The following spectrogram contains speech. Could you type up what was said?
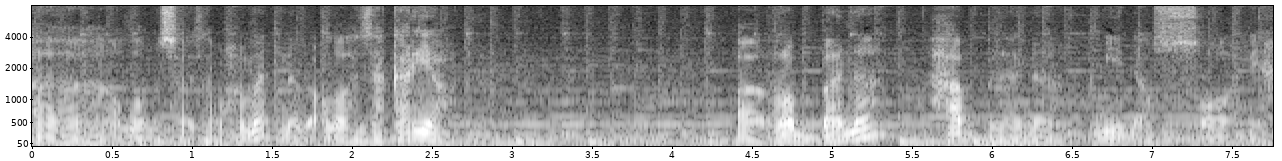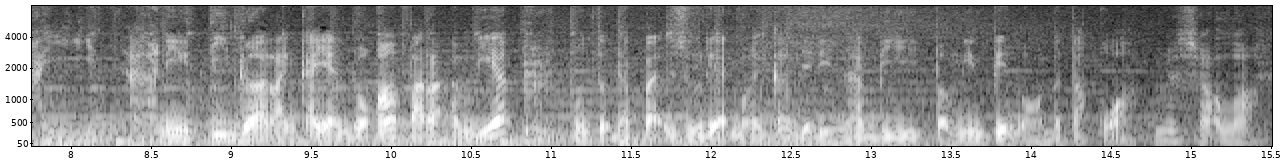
uh, ala Muhammad Nabi Allah Zakaria uh, Rabbana hablana minas salihin. Ha, ini tiga rangkaian doa para anbiya untuk dapat zuriat mereka jadi nabi, pemimpin orang bertakwa. Masya Allah.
